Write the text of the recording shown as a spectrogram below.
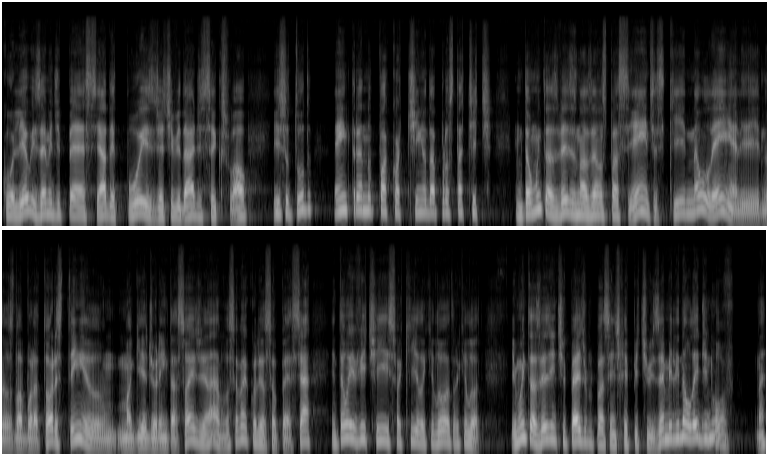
colher o exame de PSA depois de atividade sexual, isso tudo entra no pacotinho da prostatite. Então, muitas vezes nós vemos pacientes que não leem ali nos laboratórios, tem uma guia de orientações de, ah, você vai colher o seu PSA, então evite isso, aquilo, aquilo outro, aquilo outro. E muitas vezes a gente pede para o paciente repetir o exame ele não lê de novo. Né?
